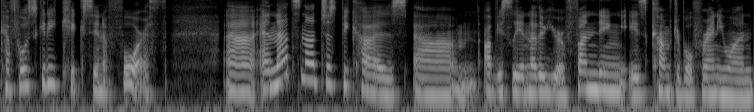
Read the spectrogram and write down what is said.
Ca' Foscari kicks in a fourth. Uh, and that's not just because, um, obviously, another year of funding is comfortable for anyone.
